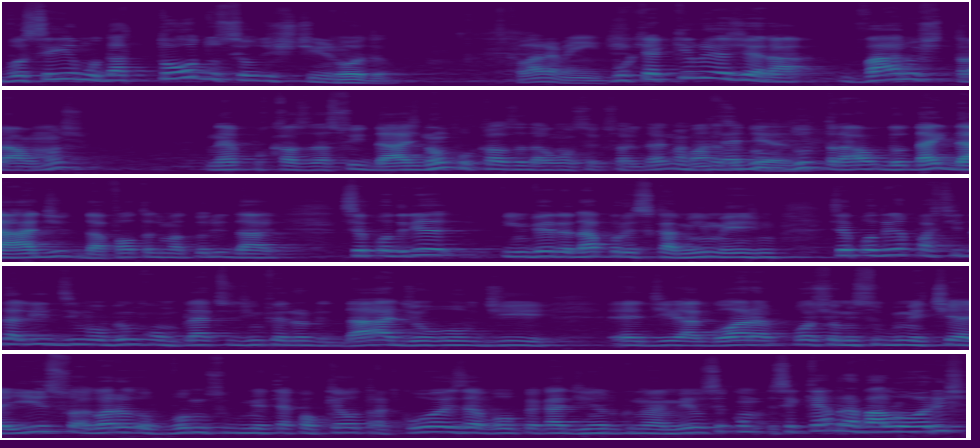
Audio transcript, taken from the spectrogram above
Você ia mudar todo o seu destino. Todo. Claramente. Porque aquilo ia gerar vários traumas, né, por causa da sua idade, não por causa da homossexualidade, mas Com por causa do, do, trau, do, da idade, da falta de maturidade. Você poderia enveredar por esse caminho mesmo. Você poderia, a partir dali, desenvolver um complexo de inferioridade ou de, é, de agora, poxa, eu me submeti a isso, agora eu vou me submeter a qualquer outra coisa, vou pegar dinheiro que não é meu. Você, você quebra valores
